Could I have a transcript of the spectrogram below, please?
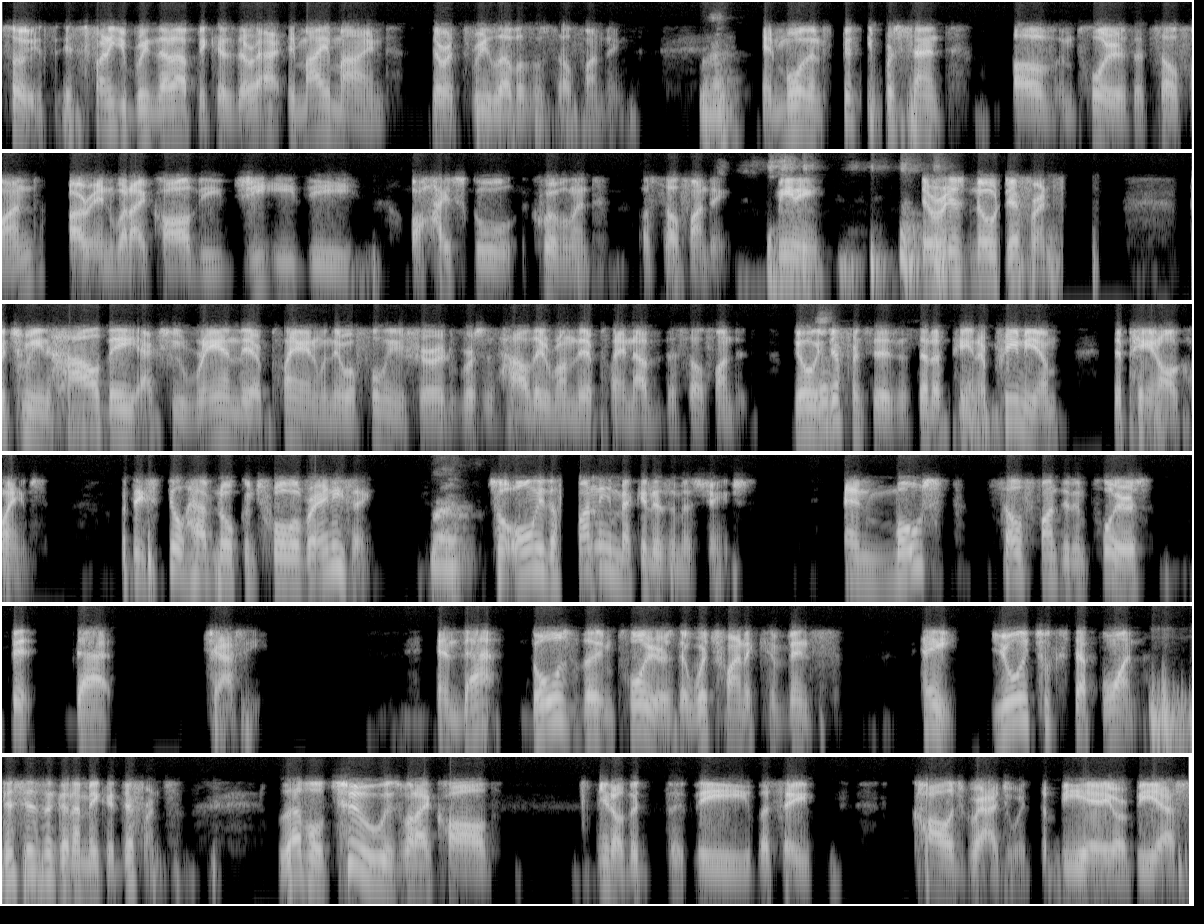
So it's, it's funny you bring that up because there are, in my mind, there are three levels of self-funding. Right. and more than 50% of employers that self-fund are in what I call the GED or high school equivalent of self-funding, meaning there is no difference between how they actually ran their plan when they were fully insured versus how they run their plan now that they're self-funded. The only difference is instead of paying a premium, they're paying all claims, but they still have no control over anything. Right. So only the funding mechanism has changed. And most self-funded employers fit that chassis. And that those are the employers that we're trying to convince, hey, you only took step one. This isn't going to make a difference. Level two is what I called, you know, the, the, the let's say college graduate, the BA or BS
